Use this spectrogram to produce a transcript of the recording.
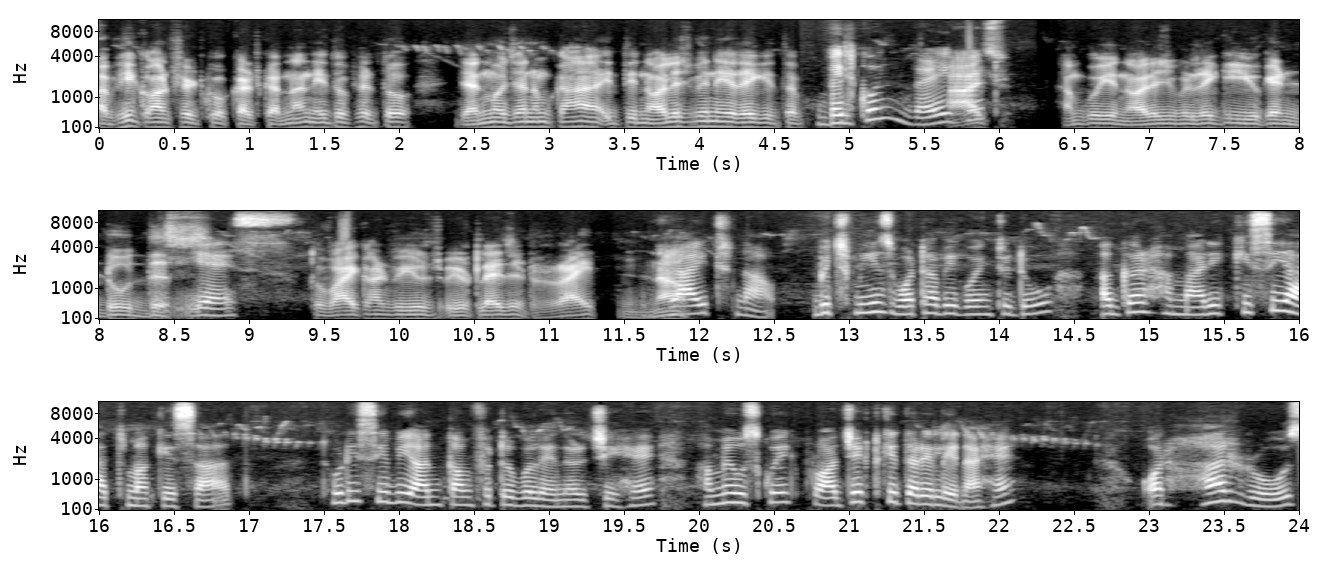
अभी कॉन्फ्लिक्ट को कट करना नहीं तो फिर तो जन्मों जन्म कहाँ इतनी नॉलेज भी नहीं रहेगी तब। बिल्कुल वेरी आज हमको ये नॉलेज मिल रही कि you can do this yes तो why can't we utilise it right now right now which means what are we going to do अगर हमारी किसी आत्मा के साथ थोड़ी सी भी अनकंफर्टेबल एनर्जी है, हमें उसको एक प्रोजेक्ट की तरह लेना है और हर रोज़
